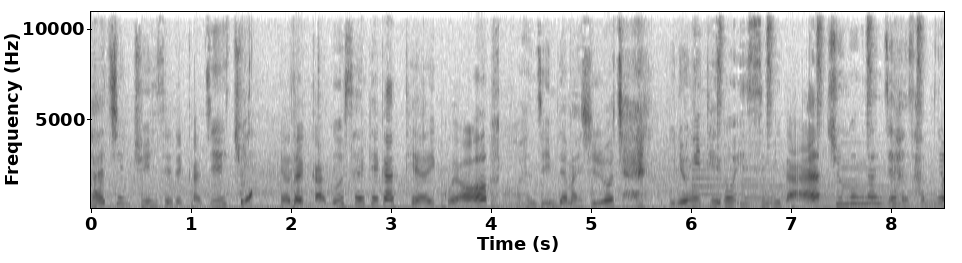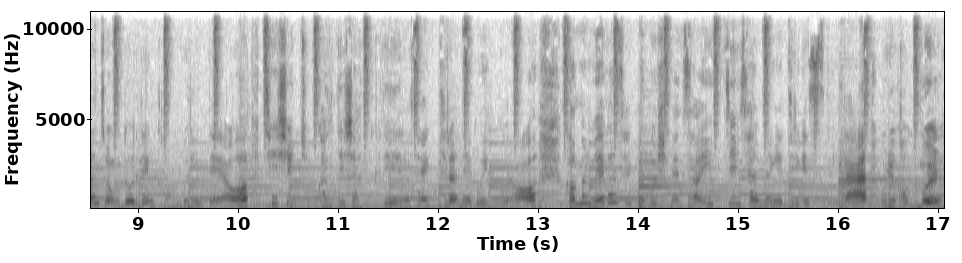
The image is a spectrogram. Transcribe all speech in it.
4층 주인 세대까지 총 8가구 설계가 되어 있고요. 어, 현재 임대만실로 잘 운용이 되고 있습니다. 준공난 지 한 3년 정도 된 건물인데요. 최신축 컨디션 그대로 잘 드러내고 있고요. 건물 외관 살펴보시면서 입지 설명해 드리겠습니다. 우리 건물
